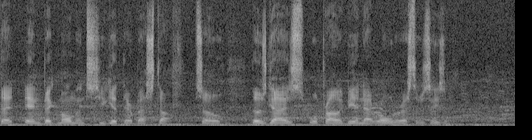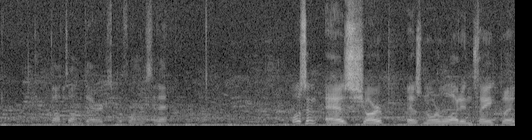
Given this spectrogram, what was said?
that in big moments you get their best stuff. So those guys will probably be in that role the rest of the season. Thoughts on Derek's performance today? Wasn't as sharp as normal, I didn't think, but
